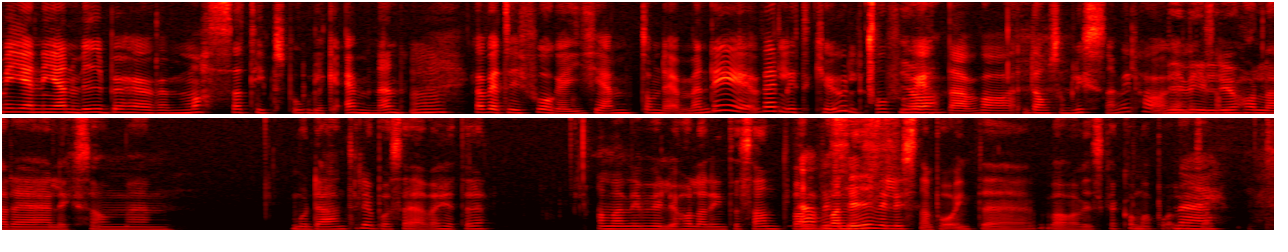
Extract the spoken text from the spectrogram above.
men igen, vi behöver massa tips på olika ämnen. Mm. Jag vet att vi frågar jämt om det, men det är väldigt kul att få Ja. veta vad de som lyssnar vill höra. Vi vill liksom. ju hålla det liksom um, modernt till jag på att säga, vad heter det? Ja, men vi vill ju hålla det intressant, vad, Ja, vad ni vill lyssna på, inte vad, vad vi ska komma på. Nej. Liksom.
